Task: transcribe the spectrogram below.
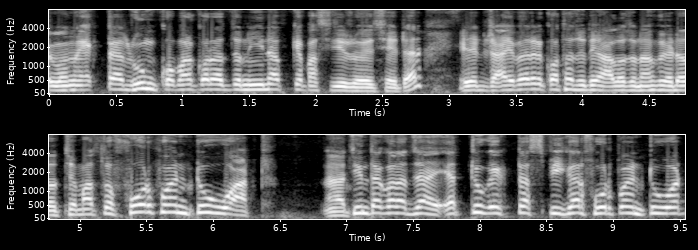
এবং একটা রুম কভার করার জন্য ইনাফ ক্যাপাসিটি রয়েছে এটার। এটা ড্রাইভারের কথা যদি আলোচনা করি, এটা হচ্ছে মাত্র ফোর পয়েন্ট টু ওয়াট চিন্তা করা যায়, এতটুকু একটা speaker four point two watt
